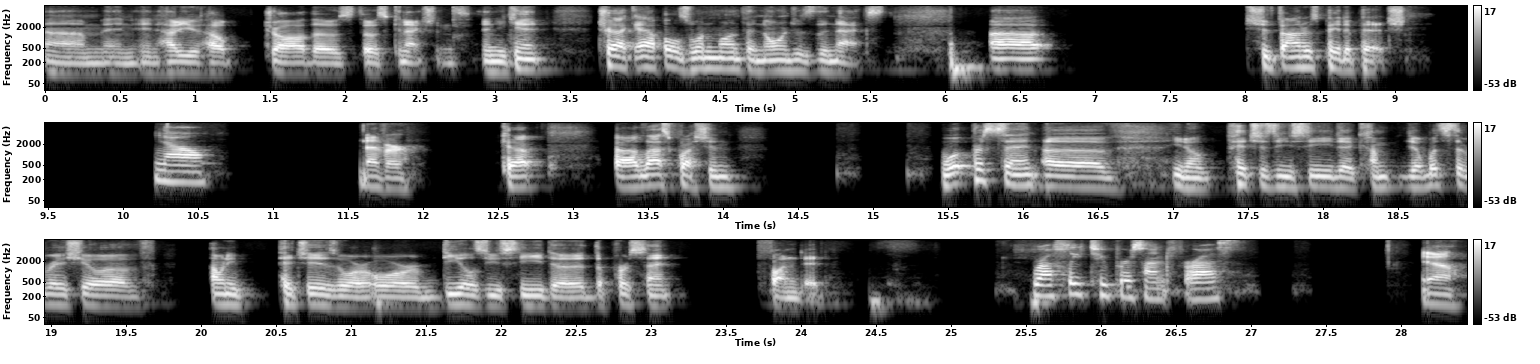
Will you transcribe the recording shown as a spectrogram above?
um, and, and how do you help draw those those connections. And you can't track apples one month and oranges the next. Uh, should founders pay to pitch? No. Never. Okay. Uh, last question. What percent of you know pitches do you see to come? What's the ratio of how many pitches or or deals you see to the percent funded? Roughly two percent for us. Yeah,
